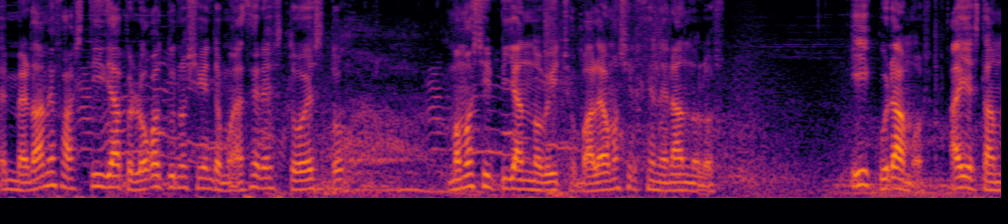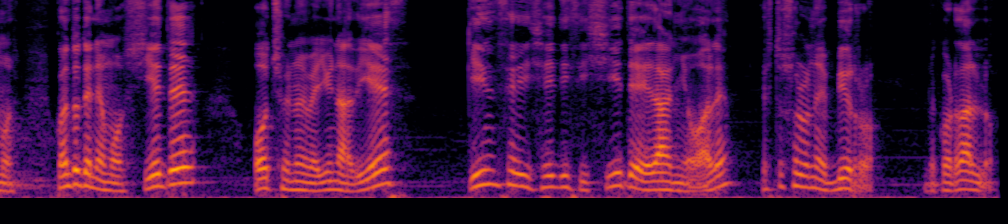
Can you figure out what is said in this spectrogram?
en verdad me fastidia, pero luego al turno siguiente voy a hacer esto, esto. Vamos a ir pillando bichos, ¿vale? Vamos a ir generándolos. Y curamos, ahí estamos ¿Cuánto tenemos? 7, 8, 9 y una 10 15, 16, 17 de daño, ¿vale? Esto solo en esbirro, recordadlo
